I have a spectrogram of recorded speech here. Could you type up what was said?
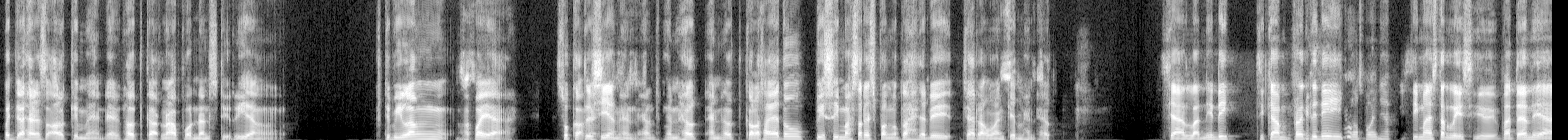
penjelasan soal game handheld karena Bondan sendiri yang dibilang apa ya suka hand, hand, handheld handheld kalau saya tuh PC Master Race banget lah jadi jarang main game handheld jalan ini di kampret ini pokoknya PC Master Race gitu padahal ya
